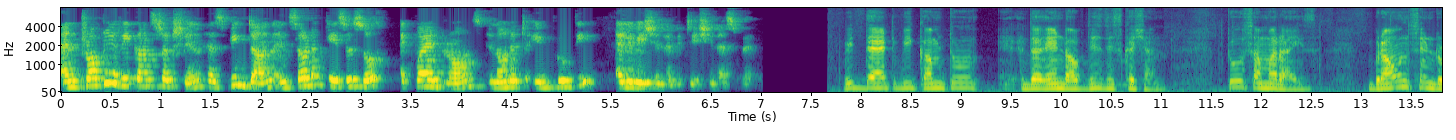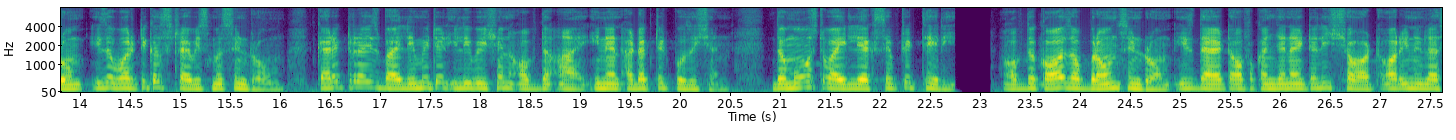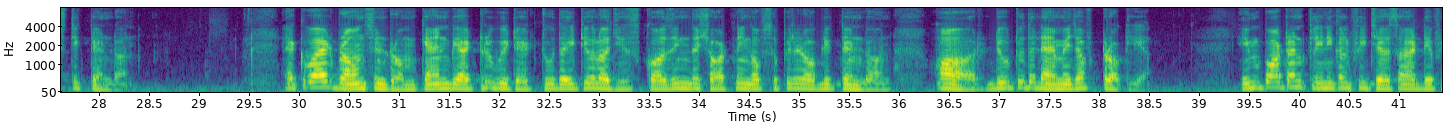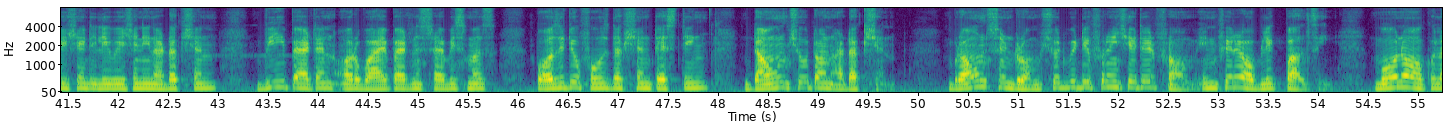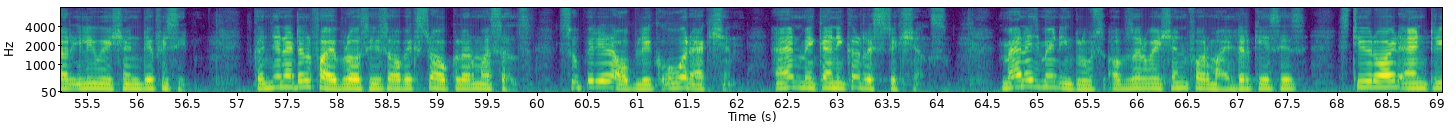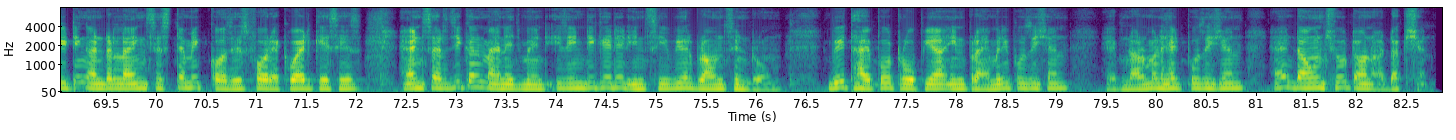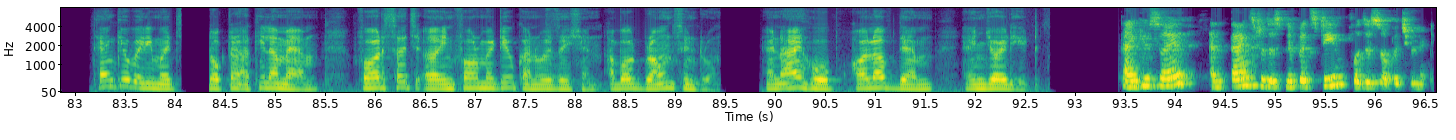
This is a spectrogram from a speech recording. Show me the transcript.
And trochlear reconstruction has been done in certain cases of acquired Browns in order to improve the elevation limitation as well. With that, we come to the end of this discussion. To summarize, Brown syndrome is a vertical strabismus syndrome characterized by limited elevation of the eye in an adducted position. The most widely accepted theory of the cause of Brown syndrome is that of a congenitally short or inelastic tendon. Acquired Brown syndrome can be attributed to the etiologies causing the shortening of superior oblique tendon or due to the damage of trochlea. Important clinical features are deficient elevation in adduction, V pattern or Y pattern strabismus, positive force duction testing, downshoot on adduction. Brown syndrome should be differentiated from inferior oblique palsy, monoocular elevation deficit, congenital fibrosis of extraocular muscles, superior oblique overaction, and mechanical restrictions. Management includes observation for milder cases, steroid and treating underlying systemic causes for acquired cases, and surgical management is indicated in severe Brown syndrome with hypotropia in primary position, abnormal head position, and downshoot on adduction. Thank you very much, Dr. Akila ma'am, for such an informative conversation about Brown syndrome, and I hope all of them enjoyed it. Thank you, Syed, and thanks to the Snippets team for this opportunity.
